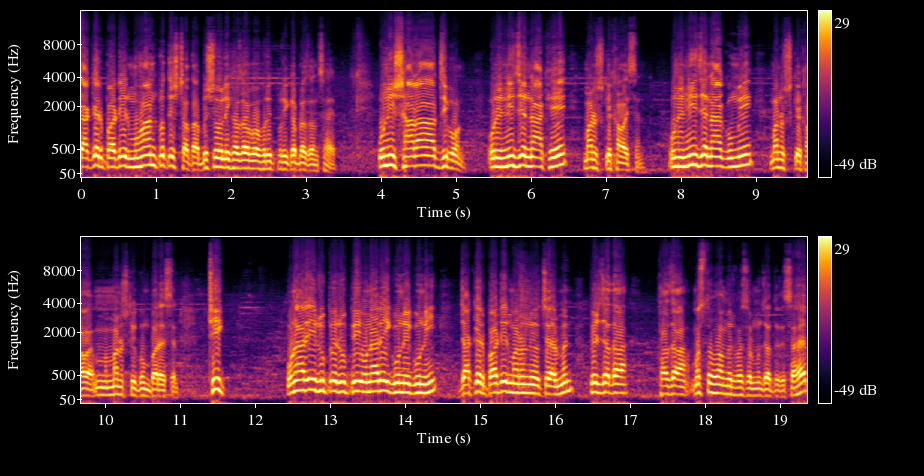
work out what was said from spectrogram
জাকের পার্টির মহান প্রতিষ্ঠাতা বিশ্বলি খাজা বাবা ফরিদপুরি কেবলাজান সাহেব। উনি সারা জীবন উনি নিজে না খেয়ে মানুষকে খাওয়াইছেন। উনি নিজে না ঘুমিয়ে মানুষকে খাওয়া মানুষকে ঘুম পাড়াইছেন। ঠিক ওনারই রূপে রূপী ওনারই গুণে গুণী, জাকের পার্টির মাননীয় চেয়ারম্যান, পীরজাদা খাজা মোস্তফা আমির ফসল মুজাদ্দিদি সাহেব,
